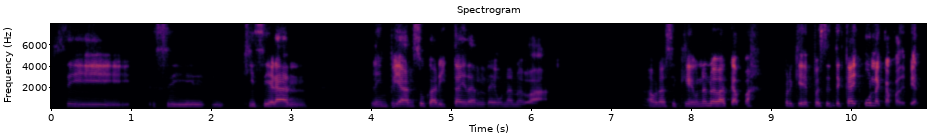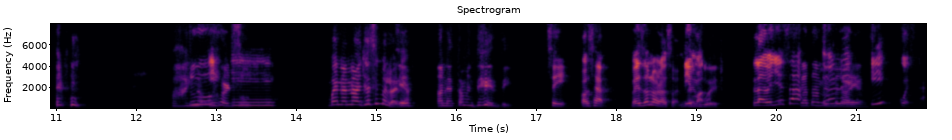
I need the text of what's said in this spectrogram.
si, si quisieran limpiar su carita y darle una nueva, ahora sí que una nueva capa, porque pues se te cae una capa de piel. Ay, no. Y, y- Bueno, no, yo sí me lo haría. Honestamente, sí. sí, o sea, es doloroso, ni modo. La belleza Yo también me lo duele haría. y cuesta.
